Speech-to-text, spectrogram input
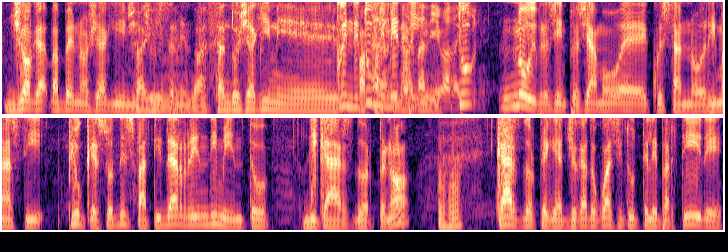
gioca, vabbè no c'è Hakimi, C'è giustamente. no, essendoci Hakimi Quindi fa tu mi metti, tu- noi per esempio siamo eh, quest'anno rimasti più che soddisfatti dal rendimento di Karsdorp, no? Uh-huh. Karsdorp che ha giocato quasi tutte le partite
